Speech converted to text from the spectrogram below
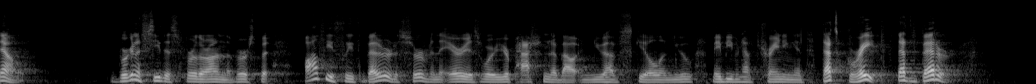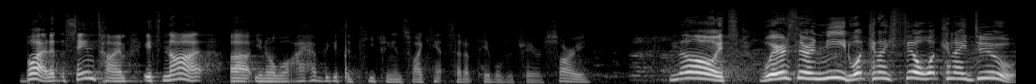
Now, we're going to see this further on in the verse, but obviously it's better to serve in the areas where you're passionate about and you have skill and you maybe even have training in. That's great. That's better. But at the same time, it's not, uh, you know, well, I have the gift of teaching and so I can't set up tables or chairs. Sorry. No, it's where's there a need? What can I fill? What can I do?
